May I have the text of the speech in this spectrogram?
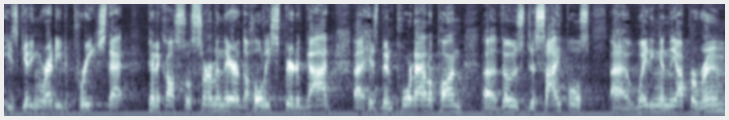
he's getting ready to preach that Pentecostal sermon there. The Holy Spirit of God uh, has been poured out upon uh, those disciples uh, waiting in the upper room.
